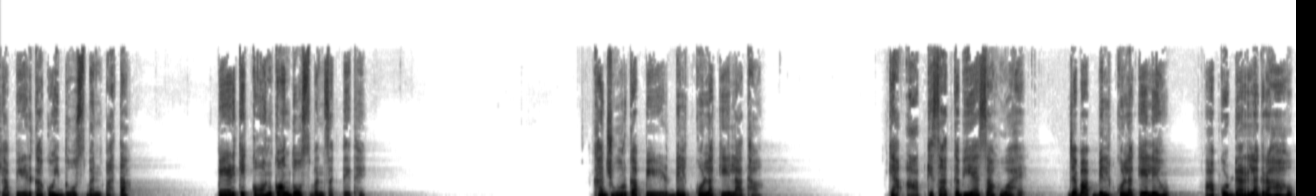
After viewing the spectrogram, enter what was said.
क्या पेड़ का कोई दोस्त बन पाता? पेड़ के कौन कौन दोस्त बन सकते थे? खजूर का पेड़ बिल्कुल अकेला था। क्या आपके साथ कभी ऐसा हुआ है? जब आप बिल्कुल अकेले हो, आपको डर लग रहा हो?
